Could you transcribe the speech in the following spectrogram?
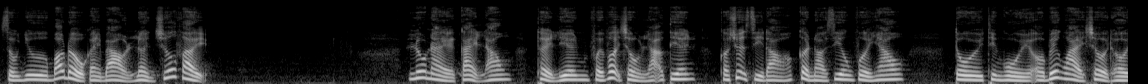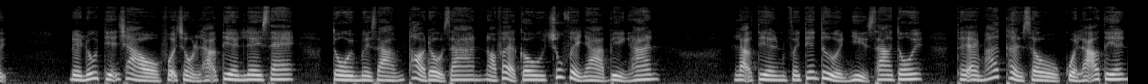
giống như bóp đầu cảnh bảo lần trước vậy. Lúc này Cải Long, Thầy Liên với vợ chồng Lão Tiên có chuyện gì đó cần nói riêng với nhau. Tôi thì ngồi ở bên ngoài chờ đợi. Đến lúc tiễn chào vợ chồng Lão Tiên lên xe, tôi mới dám thỏ đầu ra nói vẻ câu chúc về nhà bình an. Lão Tiên với tiên tử nhìn sang tôi, thấy ánh mắt thần sầu của Lão Tiên.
